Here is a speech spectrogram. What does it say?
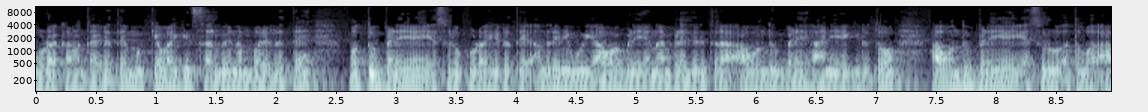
ಕೂಡ ಕಾಣ್ತಾ ಇರುತ್ತೆ. ಮುಖ್ಯವಾಗಿ ಸರ್ವೆ ನಂಬರ್ ಇರುತ್ತೆ ಮತ್ತು ಬೆಳೆಯ ಹೆಸರು ಕೂಡ ಇರುತ್ತೆ. ಅಂದರೆ ನೀವು ಯಾವ ಬೆಳೆಯನ್ನು ಬೆಳೆದಿರ್ತೀರ, ಆ ಒಂದು ಬೆಳೆ ಹಾನಿಯಾಗಿರುತ್ತೋ ಆ ಒಂದು ಬೆಳೆಯ ಹೆಸರು ಅಥವಾ ಆ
